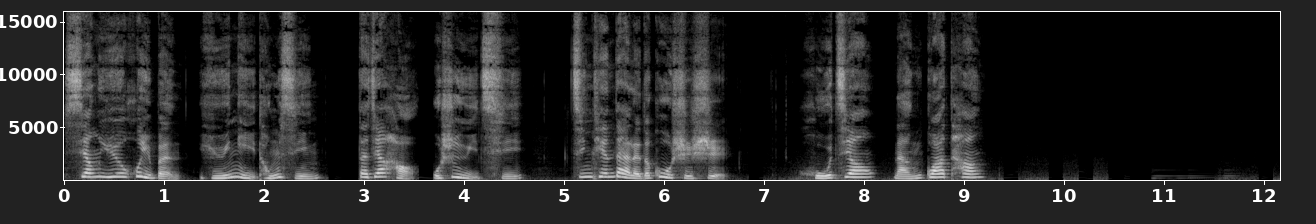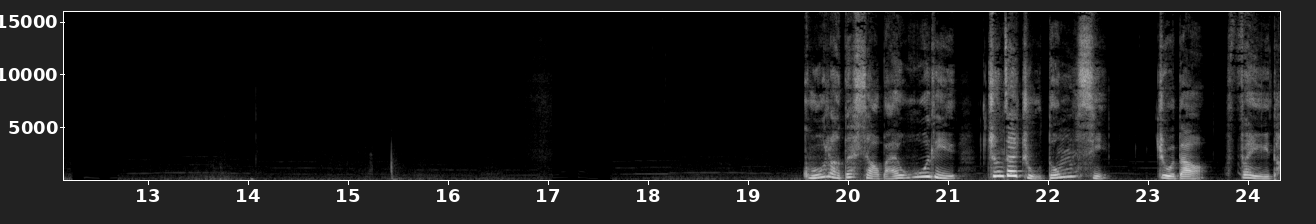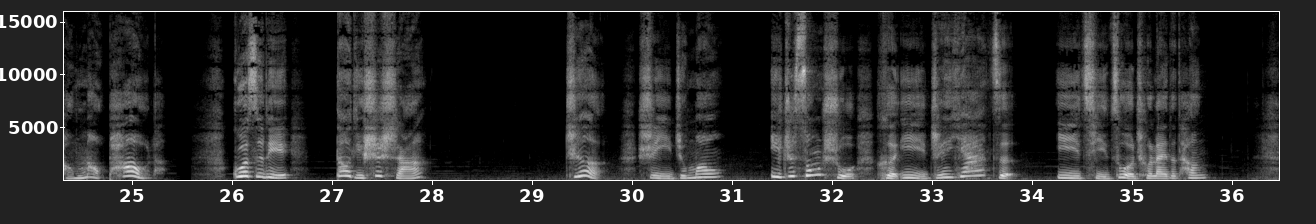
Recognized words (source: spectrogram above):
相约绘本与你同行。大家好，我是雨琪，今天带来的故事是胡椒南瓜汤。古老的小白屋里正在煮东西，煮到沸腾冒泡了。锅子里到底是啥？这是一只猫、一只松鼠和一只鸭子一起做出来的汤。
